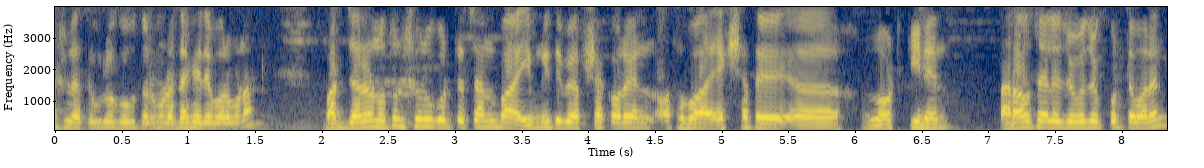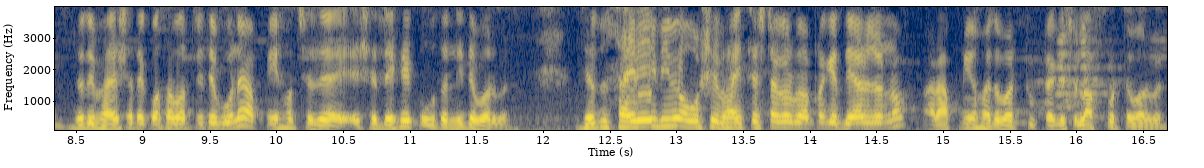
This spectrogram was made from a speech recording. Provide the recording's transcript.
আসলে এতগুলো কবুতর আমরা দেখাইতে পারব না। বাট যারা নতুন শুরু করতে চান বা এমনিতে ব্যবসা করেন অথবা একসাথে লট কিনেন তারাও চাইলে যোগাযোগ করতে পারেন। যদি ভাইয়ের সাথে কথাবার্তাতে বলে আপনি হচ্ছে যে এসে দেখে কবুতর নিতে পারবেন। যেহেতু সাইডেই দিবে অবশ্যই ভাই চেষ্টা করবে আপনাকে দেওয়ার জন্য আর আপনিও হয়তো বা টুকটাক কিছু লাভ করতে পারবেন।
